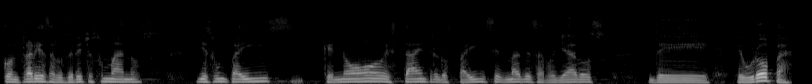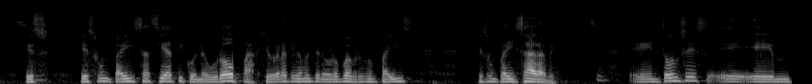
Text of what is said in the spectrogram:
contrarias a los derechos humanos y es un país que no está entre los países más desarrollados de Europa. Es, es un país asiático en Europa, geográficamente en Europa, pero es un país, es un país árabe. entonces, eh, em,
